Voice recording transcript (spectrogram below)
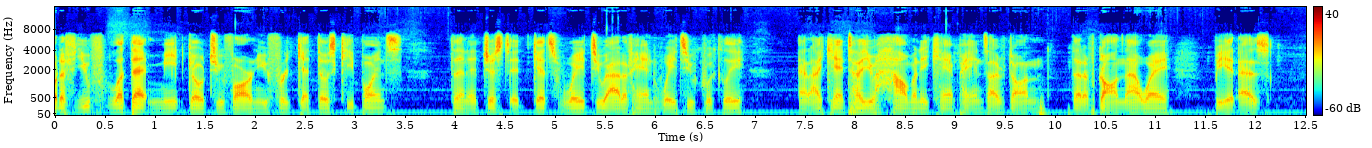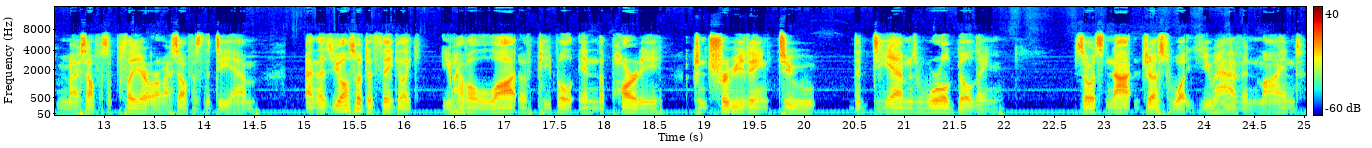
But if you let that meat go too far and you forget those key points, then it just it gets way too out of hand way too quickly. And I can't tell you how many campaigns I've done that have gone that way, be it as myself as a player or myself as the DM. And that you also have to think like you have a lot of people in the party contributing to the DM's world building. So it's not just what you have in mind.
